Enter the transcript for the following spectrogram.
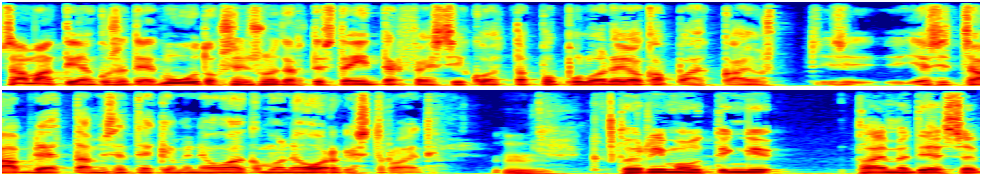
saman tien, kun sä teet muutoksia, niin sun ei tarvitse sitä interfacea koettaa populoida joka paikkaan, just, ja sitten se updateamisen tekeminen on aikamoinen orkestrointi. Mm. Tuo remotingi, tai en mä tiedä se,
